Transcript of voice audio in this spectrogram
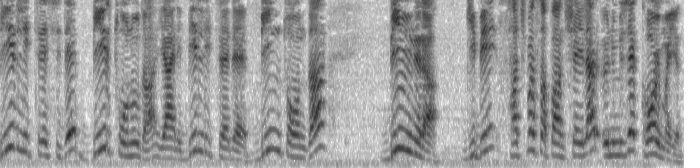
1 litresi de 1 tonu da yani 1 litrede 1000 tonda 1000 lira gibi saçma sapan şeyler önümüze koymayın.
